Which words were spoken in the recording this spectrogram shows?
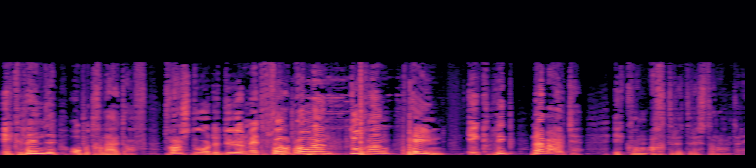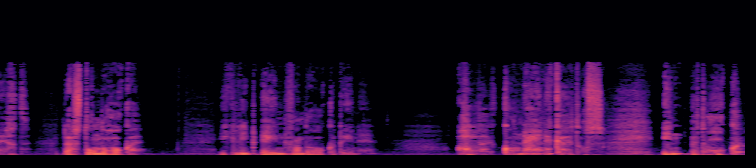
Ik rende op het geluid af, dwars door de deur met verboden toegang heen. Ik liep naar buiten. Ik kwam achter het restaurant terecht. Daar stonden hokken. Ik liep een van de hokken binnen. Alle konijnenkeutels. In het hok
